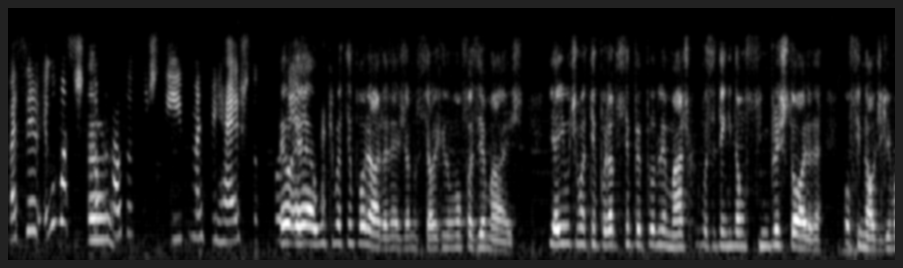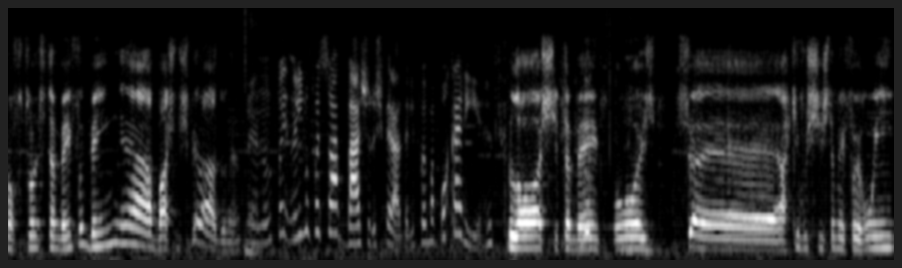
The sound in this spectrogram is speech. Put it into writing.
Vai ser. Eu vou assistir é. por causa do Steve, mas de resto. É, é, a última temporada, né? Já anunciaram que não vão fazer mais. E aí, a última temporada sempre é problemático que você tem que dar um fim pra história, né? O final de Game of Thrones também foi bem é, abaixo do esperado, né? É. Não foi, ele não foi só abaixo do esperado, ele foi uma porcaria. Lost também foi. É, Arquivo X também foi ruim.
